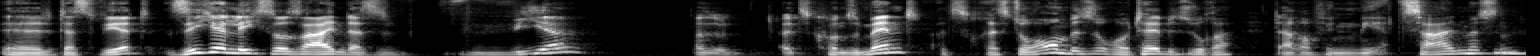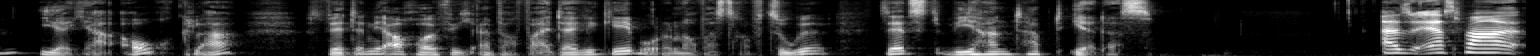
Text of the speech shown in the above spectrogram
Äh, Das wird sicherlich so sein, dass wir, also als Konsument, als Restaurantbesucher, Hotelbesucher, daraufhin mehr zahlen müssen. Mhm. Ihr ja auch, klar. Es wird dann ja auch häufig einfach weitergegeben oder noch was drauf zugesetzt. Wie handhabt ihr das? Also erstmal,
